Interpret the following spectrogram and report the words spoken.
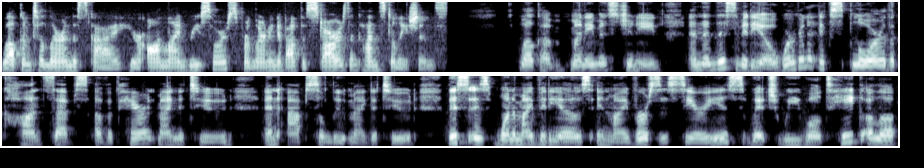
Welcome to Learn the Sky, your online resource for learning about the stars and constellations. Welcome, my name is Janine, and in this video we're going to explore the concepts of apparent magnitude and absolute magnitude. This is one of my videos in my Versus series, which we will take a look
